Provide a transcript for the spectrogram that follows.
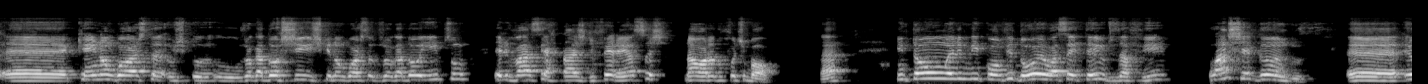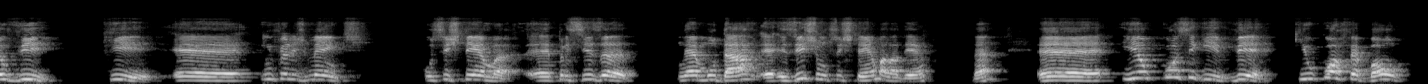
é, quem não gosta, os, o jogador X que não gosta do jogador Y, ele vai acertar as diferenças na hora do futebol. Né? Então ele me convidou, eu aceitei o desafio. Lá chegando, é, eu vi que, é, infelizmente, o sistema é, precisa né, mudar, é, existe um sistema lá dentro, né? É, e eu consegui ver que o Corfebol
